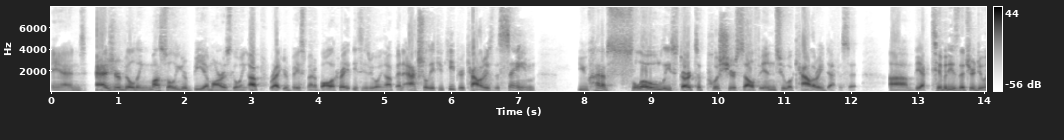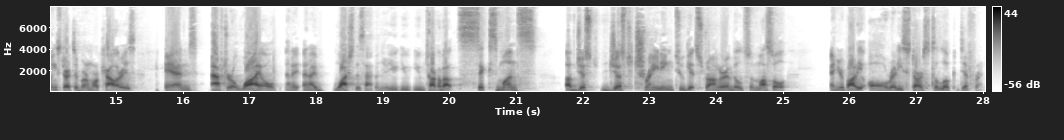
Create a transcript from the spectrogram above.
And as you're building muscle, your BMR is going up, right? Your base metabolic rate, these things are going up. And actually, if you keep your calories the same, you kind of slowly start to push yourself into a calorie deficit. Um, the activities that you're doing start to burn more calories. And after a while, and I, and I watched this happen, you, you, you talk about six months of just, just training to get stronger and build some muscle, and your body already starts to look different.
